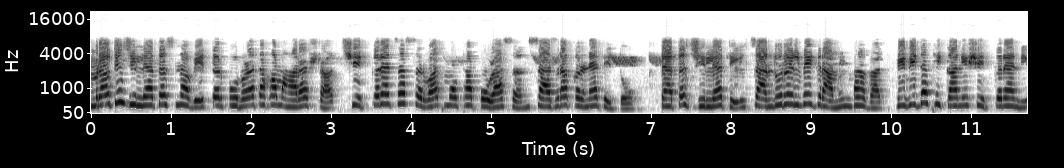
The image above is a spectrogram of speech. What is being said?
अमरावती जिल्ह्यातच नव्हे तर पूर्णतः महाराष्ट्रात शेतकऱ्याचा सर्वात मोठा पोळा सण साजरा करण्यात येतो. त्यातच जिल्ह्यातील चांदूर रेल्वे ग्रामीण भागात विविध ठिकाणी शेतकऱ्यांनी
